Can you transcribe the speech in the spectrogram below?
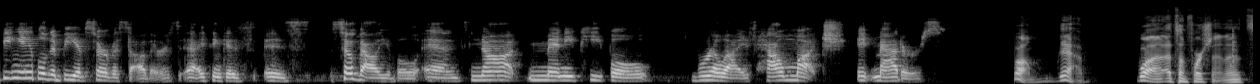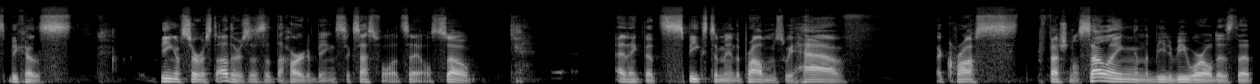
being able to be of service to others i think is is so valuable and not many people realize how much it matters well yeah well that's unfortunate it's because being of service to others is at the heart of being successful at sales so i think that speaks to me the problems we have across professional selling and the b2b world is that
